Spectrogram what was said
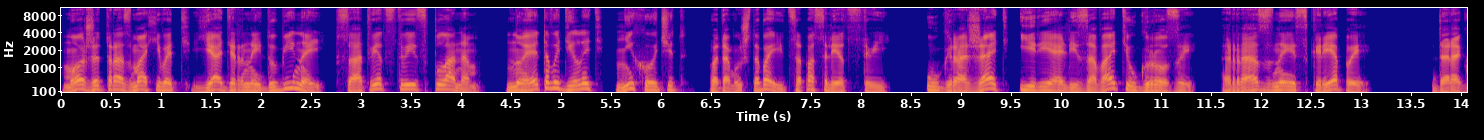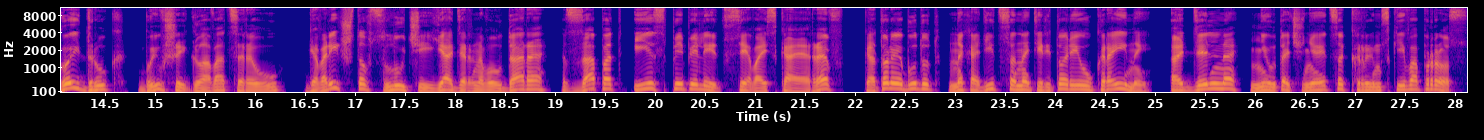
может размахивать ядерной дубиной в соответствии с планом, но этого делать не хочет, потому что боится последствий. Угрожать и реализовать угрозы – разные скрепы. Дорогой друг, бывший глава ЦРУ, говорит, что в случае ядерного удара Запад испепелит все войска РФ, которые будут находиться на территории Украины. Отдельно не уточняется крымский вопрос.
